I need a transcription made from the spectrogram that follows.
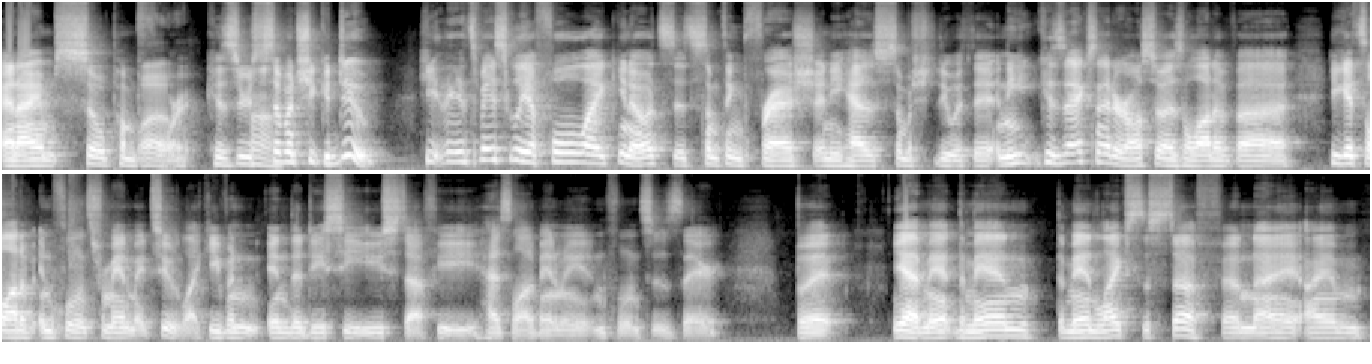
And I am so pumped Whoa. for it because there's Huh. so much he could do. He, it's basically a full like you know it's it's something fresh and he has so much to do with it and he because Zack Snyder also has a lot of uh he gets a lot of influence from anime too like even in the DCU stuff he has a lot of anime influences there but yeah, man, the man, the man likes the stuff, and I, I am,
